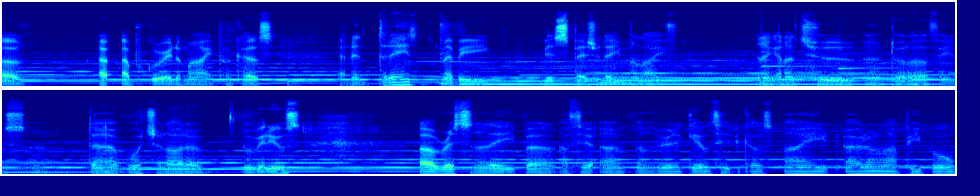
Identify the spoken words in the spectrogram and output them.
uh, upgrade my podcast. And then today maybe be a special day in my life, and I'm gonna to uh, do a lot of things. Then I watch a lot of videos uh, recently, but I feel I'm, I'm really guilty because I I don't like people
